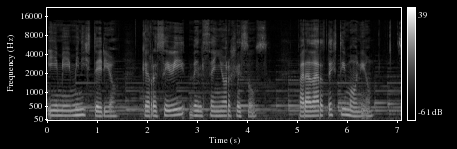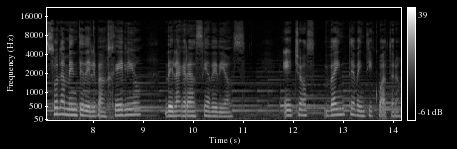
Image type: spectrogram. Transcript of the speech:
y mi ministerio que recibí del Señor Jesús, para dar testimonio solamente del Evangelio de la gracia de Dios. Hechos 20:24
